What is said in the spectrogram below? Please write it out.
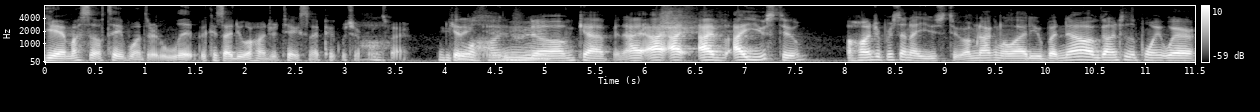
Yeah, my self tape ones are lit because I do hundred takes and I pick whichever one's better. I'm do kidding. 100? No, I'm capping. I I I I've I used to, hundred percent. I used to. I'm not gonna lie to you, but now I've gotten to the point where.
